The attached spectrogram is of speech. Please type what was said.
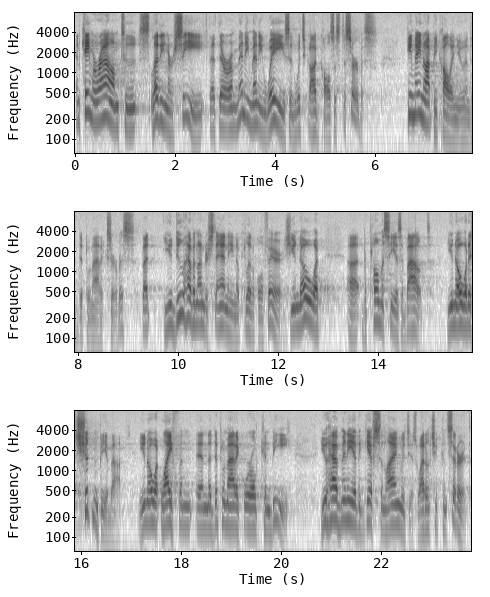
And came around to letting her see that there are many, many ways in which God calls us to service. He may not be calling you into diplomatic service, but you do have an understanding of political affairs. You know what uh, diplomacy is about. You know what it shouldn't be about. You know what life in, in the diplomatic world can be. You have many of the gifts and languages. Why don't you consider it?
